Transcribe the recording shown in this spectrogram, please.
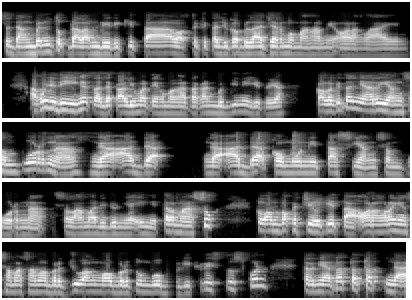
sedang bentuk dalam diri kita waktu kita juga belajar memahami orang lain. Aku jadi ingat ada kalimat yang mengatakan begini gitu ya. Kalau kita nyari yang sempurna, nggak ada nggak ada komunitas yang sempurna selama di dunia ini. Termasuk kelompok kecil kita, orang-orang yang sama-sama berjuang mau bertumbuh bagi Kristus pun ternyata tetap nggak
